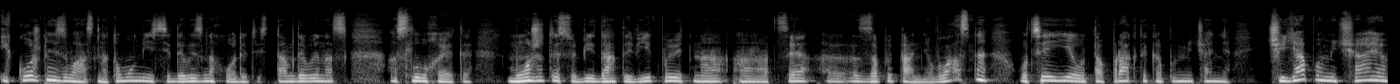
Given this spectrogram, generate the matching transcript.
І кожен з вас на тому місці, де ви знаходитесь, там, де ви нас слухаєте, можете собі дати відповідь на це запитання. Власне, оце і є ота практика помічання. Чи я помічаю,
